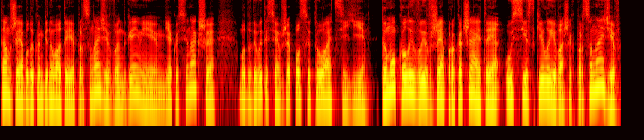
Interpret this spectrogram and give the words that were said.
Там же я буду комбінувати персонажів в ендгеймі якось інакше. Буду дивитися вже по ситуації. Тому, коли ви вже прокачаєте усі скіли ваших персонажів,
